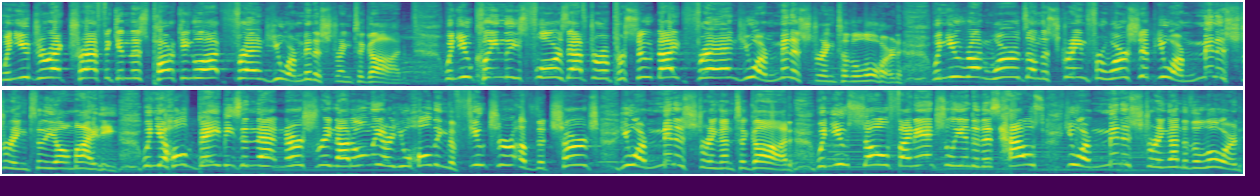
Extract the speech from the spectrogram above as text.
When you direct traffic in this parking lot, friend, you are ministering to God. When you clean these floors after a pursuit night, friend, you are ministering to the Lord. When you run words on the screen for worship, you are ministering to the Almighty. When you hold babies in that nursery, not only are you holding the future of the church, you are ministering unto God. When you sow financially into this house, you are ministering unto the Lord.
